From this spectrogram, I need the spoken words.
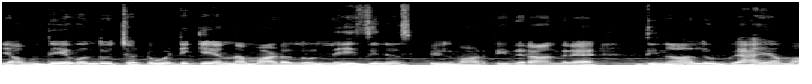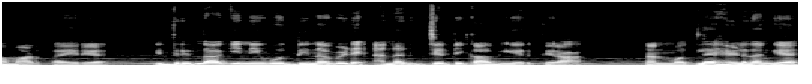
ಯಾವುದೇ ಒಂದು ಚಟುವಟಿಕೆಯನ್ನು ಮಾಡಲು ಲೇಸಿನೆಸ್ ಫೀಲ್ ಮಾಡ್ತಿದ್ದೀರಾ ಅಂದರೆ ದಿನಾಲು ವ್ಯಾಯಾಮ ಮಾಡ್ತಾ ಇರಿ. ಇದರಿಂದಾಗಿ ನೀವು ದಿನವಿಡೀ ಎನರ್ಜೆಟಿಕ್ ಆಗಿ ಇರ್ತೀರಾ. ನಾನು ಮೊದಲೇ ಹೇಳ್ದಂಗೆ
